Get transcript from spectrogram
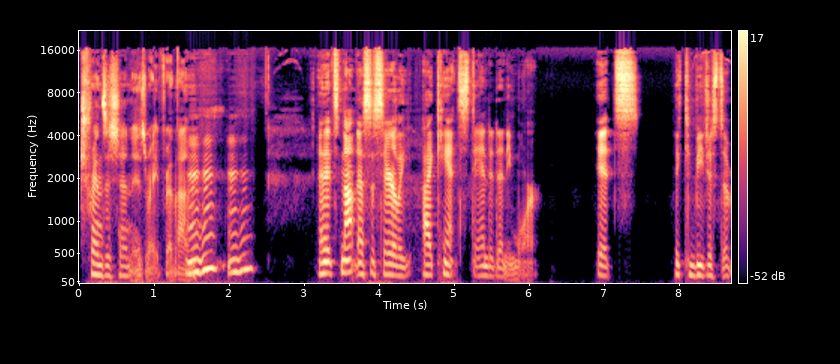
transition is right for them. Mm-hmm. Mm-hmm. And it's not necessarily I can't stand it anymore. It's it can be just a,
